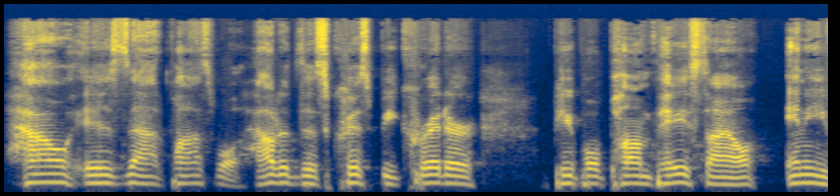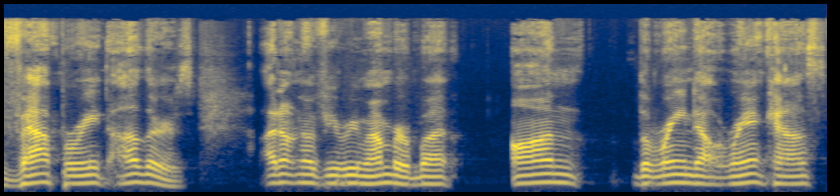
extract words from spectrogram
How is that possible? How did this crispy critter, people Pompeii style, and evaporate others? I don't know if you remember, but on the rained out rantcast,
